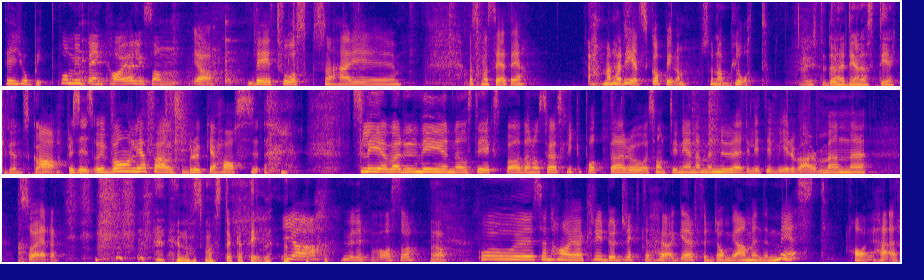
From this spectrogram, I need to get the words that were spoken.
Det är jobbigt. På min bänk har jag liksom, ja, det är två såna här, eh, vad ska man säga att det är? Ja, man har redskap i dem, såna plåt. Ja, just det, det här är dina stekredskap. Ja, precis. Och i vanliga fall så brukar jag ha slevar i den ena och stekspaden och så har jag slickepottar och sånt i den ena. Men nu är det lite virrvarr, men eh, så är det. Är det någon som har stökat till? Ja, men det får vara så. Ja. Och eh, sen har jag kryddor direkt till höger, för de jag använder mest har jag här.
